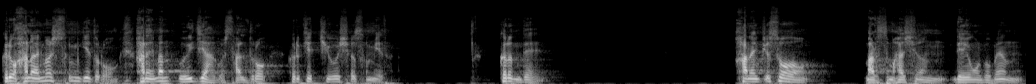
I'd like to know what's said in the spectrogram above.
그리고 하나님을 섬기도록 하나님만 의지하고 살도록 그렇게 지으셨습니다. 그런데 하나님께서 말씀하시는 내용을 보면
